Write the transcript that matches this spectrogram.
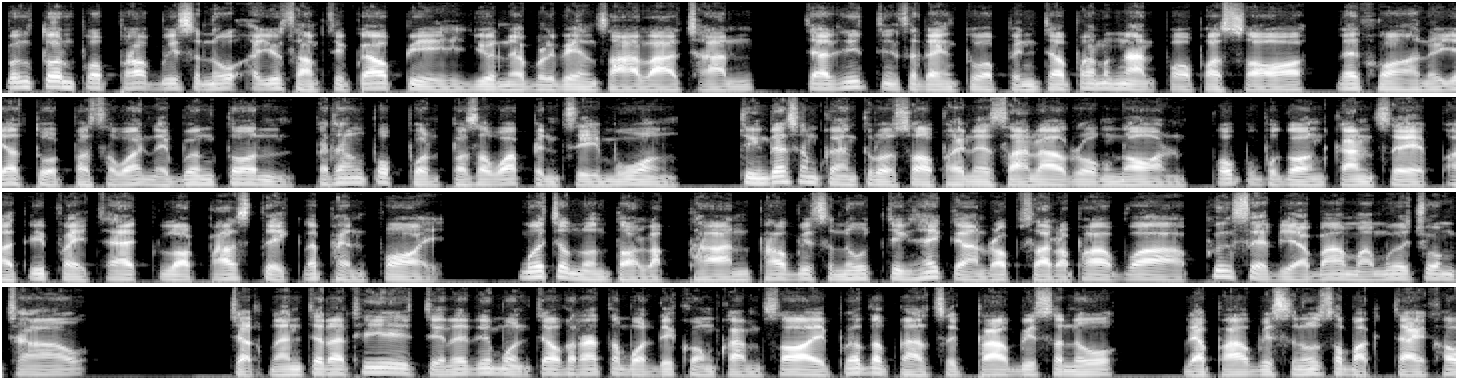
เบื้องต้นพบพระวิษณุอายุ 39 ปี อยู่ในบริเวณศาลาชั้นเจ้าหน้าที่จึงแสดงตัวเป็นเจ้าพนักงานปปสและขออนุญาตตรวจปัสสาวะในเบื้องต้น กระทั่งพบผลปัสสาวะเป็นสีม่วง จึงได้ทำการตรวจสอบภายในศาลาโรงนอน พบอุปกรณ์การเสพอาทิไฟแช็กหลอดพลาสติก และแผ่นฟอยล์เมื่อจำนวนต่อหลักฐานพระวิษณุจึงให้การรับสารภาพว่าเพิ่งเสพยาบ้ามาเมื่อช่วงเช้า จากนั้นเจ้าหน้าที่จึงได้นิมนต์เจ้าคณะตำบลนิคมคำสร้อย เพื่อทำการศึกพระวิษณุและพระวิษณุสมัครใจเข้า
